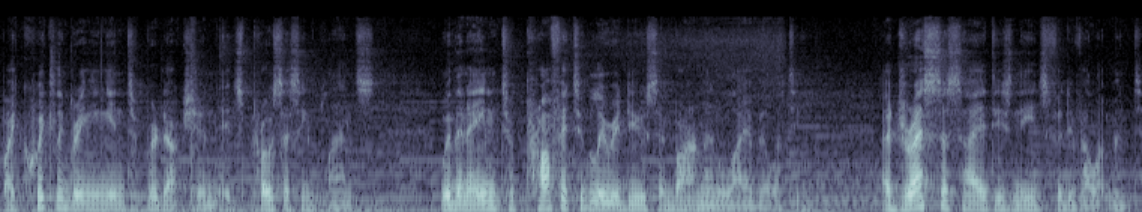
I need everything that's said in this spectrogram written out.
by quickly bringing into production its processing plants with an aim to profitably reduce environmental liability, address society's needs for development,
